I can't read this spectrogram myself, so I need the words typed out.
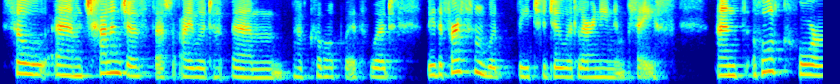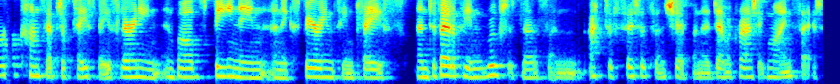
So um, challenges that I would um, have come up with would be the first one would be to do with learning in place. And the whole core concept of place based learning involves being in and experiencing place and developing rootedness and active citizenship and a democratic mindset.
